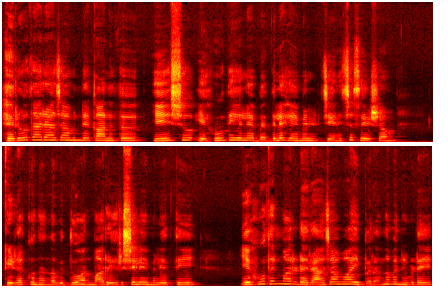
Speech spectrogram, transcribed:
ഹെരോദ രാജാവിന്റെ കാലത്ത് യേശു യഹൂദിയിലെ ബദ്ലഹേമിൽ ജനിച്ച ശേഷം കിഴക്കുനിന്ന് വിദ്വാൻമാർ എത്തി. യഹൂദന്മാരുടെ രാജാവായി പിറന്നവൻ ഇവിടെ.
